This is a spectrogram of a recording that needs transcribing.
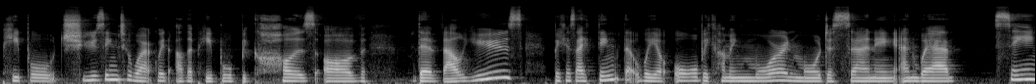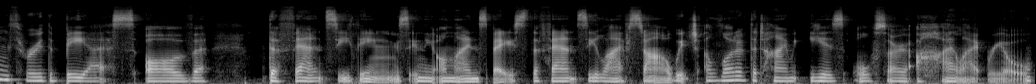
people choosing to work with other people because of their values, because I think that we are all becoming more and more discerning and we're seeing through the BS of the fancy things in the online space, the fancy lifestyle, which a lot of the time is also a highlight reel.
